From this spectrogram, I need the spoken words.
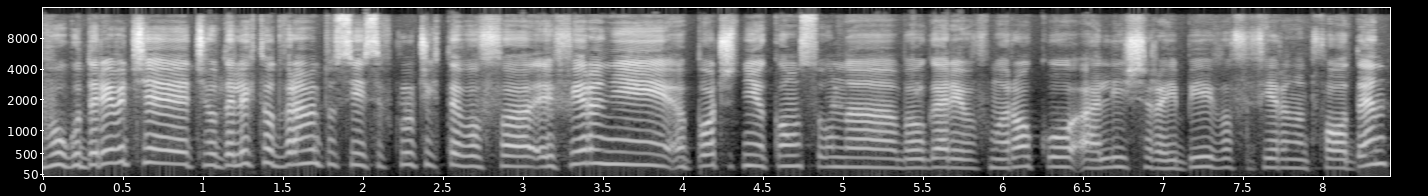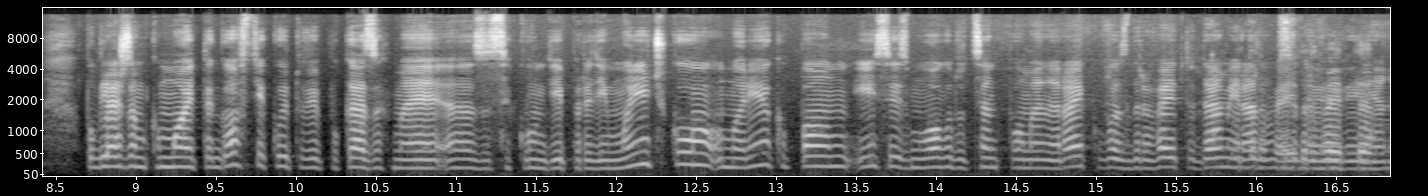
Благодаря ви, че, че отделихте от времето си и се включихте в ефира ни. Почетния консул на България в Марокко Али Шрайби в ефира на Твоя ден. Поглеждам към моите гости, които ви показахме за секунди преди мъничко. Мария Капон и сейзмолога доцент Пламена Райкова. Здравейте, дами, радвам се да ви видя.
